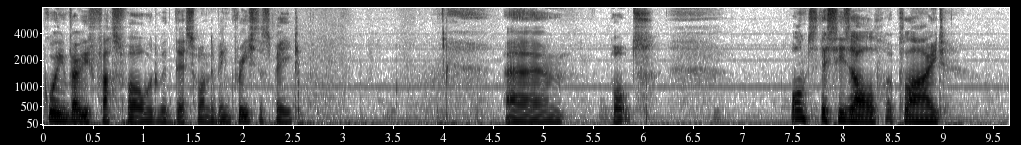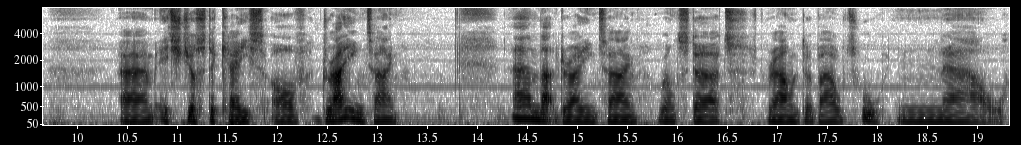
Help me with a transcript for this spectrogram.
going very fast forward with this one. I've increased the speed. Um, but once this is all applied, um, it's just a case of drying time. And that drying time will start round about ooh, now.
